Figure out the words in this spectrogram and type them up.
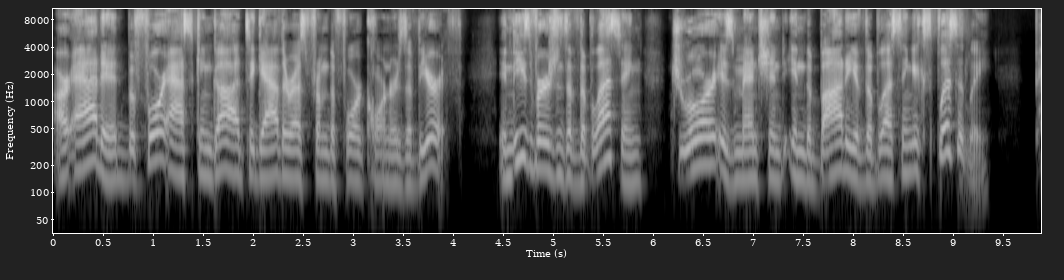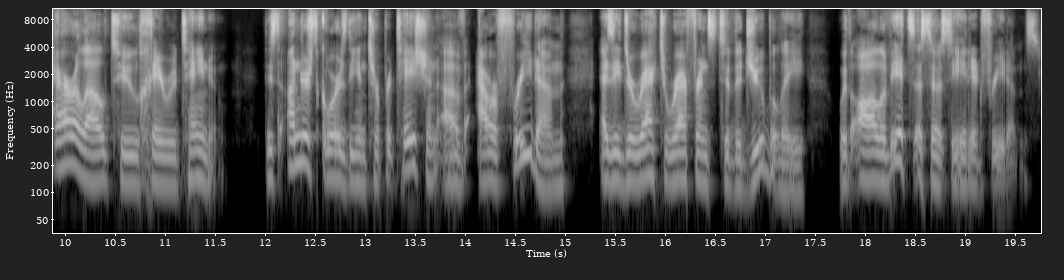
are added before asking God to gather us from the four corners of the earth. In these versions of the blessing, dror is mentioned in the body of the blessing explicitly, parallel to cherutenu. This underscores the interpretation of our freedom as a direct reference to the Jubilee with all of its associated freedoms.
